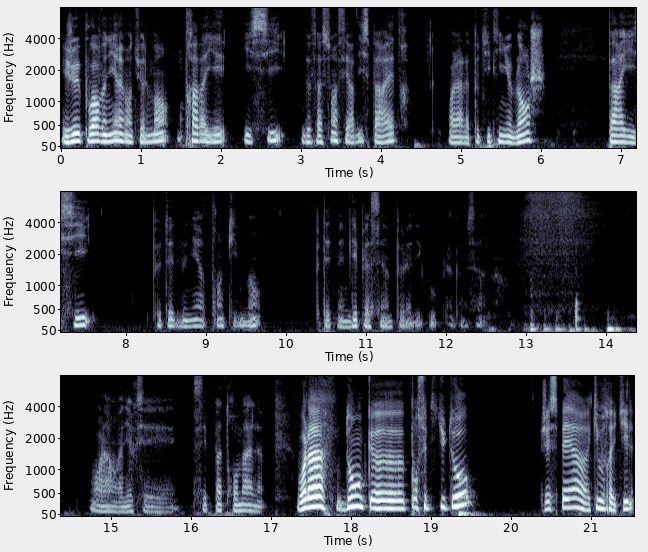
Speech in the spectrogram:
Et je vais pouvoir venir éventuellement travailler ici de façon à faire disparaître voilà la petite ligne blanche. Pareil ici, peut-être venir tranquillement, peut-être même déplacer un peu la découpe, là, comme ça. Voilà, on va dire que c'est pas trop mal. Voilà, donc euh, pour ce petit tuto, j'espère qu'il vous sera utile.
